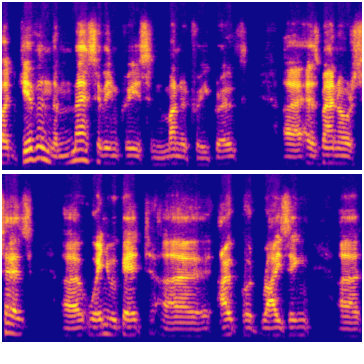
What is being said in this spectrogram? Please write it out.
But given the massive increase in monetary growth, uh, as Manoj says, uh, when you get uh, output rising uh,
